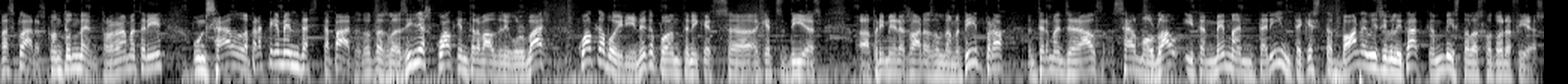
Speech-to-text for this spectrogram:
les clares, contundent. Tornarem a tenir un cel pràcticament destapat a totes les illes, qualque interval de nígol baix, qualque boirina que poden tenir aquests, uh, aquests dies a primeres hores del matí, però en termes generals cel molt blau i també mantenint aquesta bona visibilitat que hem vist a les fotografies.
